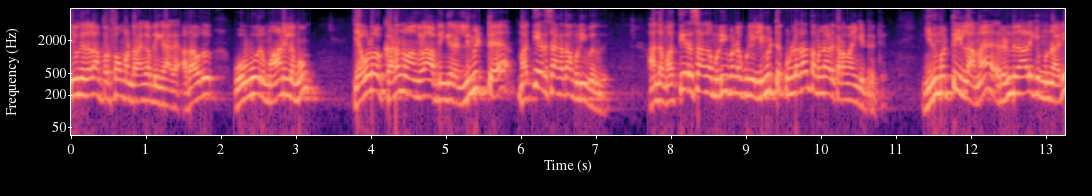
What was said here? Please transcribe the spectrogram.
இவங்க இதெல்லாம் பெர்ஃபார்ம் பண்ணுறாங்க அப்படிங்கிறாங்க. அதாவது ஒவ்வொரு மாநிலமும் எவ்வளோ கடன் வாங்கலாம் அப்படிங்கிற லிமிட்டை மத்திய அரசாங்கம் தான் முடிவு பண்ணுது. அந்த மத்திய அரசாங்கம் முடிவு பண்ணக்கூடிய லிமிட்டுக்குள்ளே தான் தமிழ்நாடு கடன் வாங்கிட்டு இருக்கு. இது மட்டும் இல்லாமல் ரெண்டு நாளைக்கு முன்னாடி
